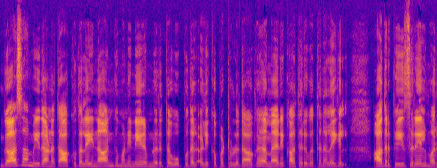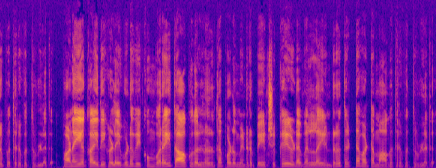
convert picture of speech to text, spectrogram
காசா மீதான தாக்குதலை நான்கு மணி நேரம் நிறுத்த ஒப்புதல் அளிக்கப்பட்டுள்ளதாக அமெரிக்கா தெரிவித்த நிலையில் அதற்கு இஸ்ரேல் மறுப்பு தெரிவித்துள்ளது. பணைய கைதிகளை விடுவிக்கும் வரை தாக்குதல் நிறுத்தப்படும் என்ற பேச்சுக்கே இடமில்லை என்று திட்டவட்டமாக தெரிவித்துள்ளது.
